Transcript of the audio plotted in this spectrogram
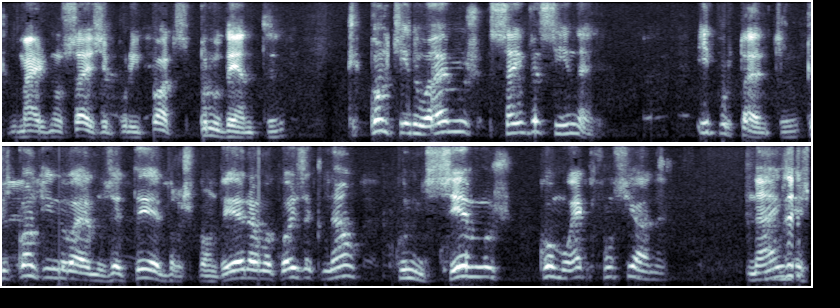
que mais não seja por hipótese prudente, que continuamos sem vacina. E, portanto, que continuamos a ter de responder a uma coisa que não conhecemos como é que funciona. Nem deixa,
